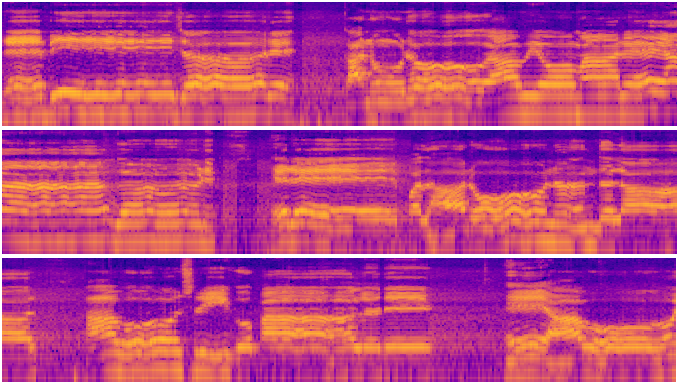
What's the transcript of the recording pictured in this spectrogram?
રે બીજ રે કાનુડો આવ્યો મારે આંગણ. રે પધારો નંદલાલ, આવો શ્રી ગોપાલ રે. હે આવો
